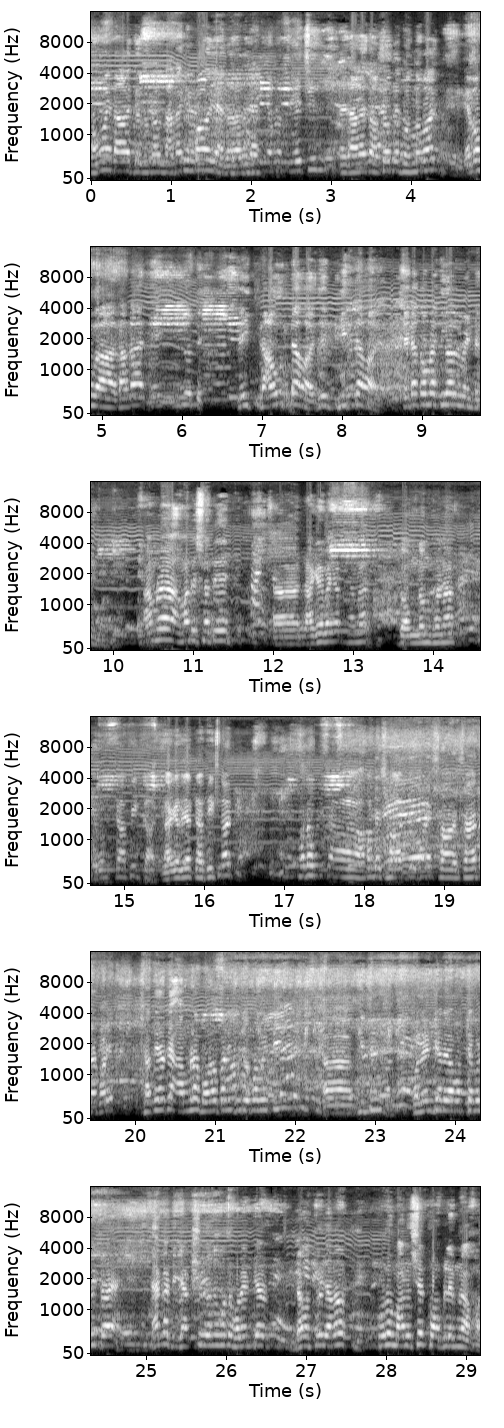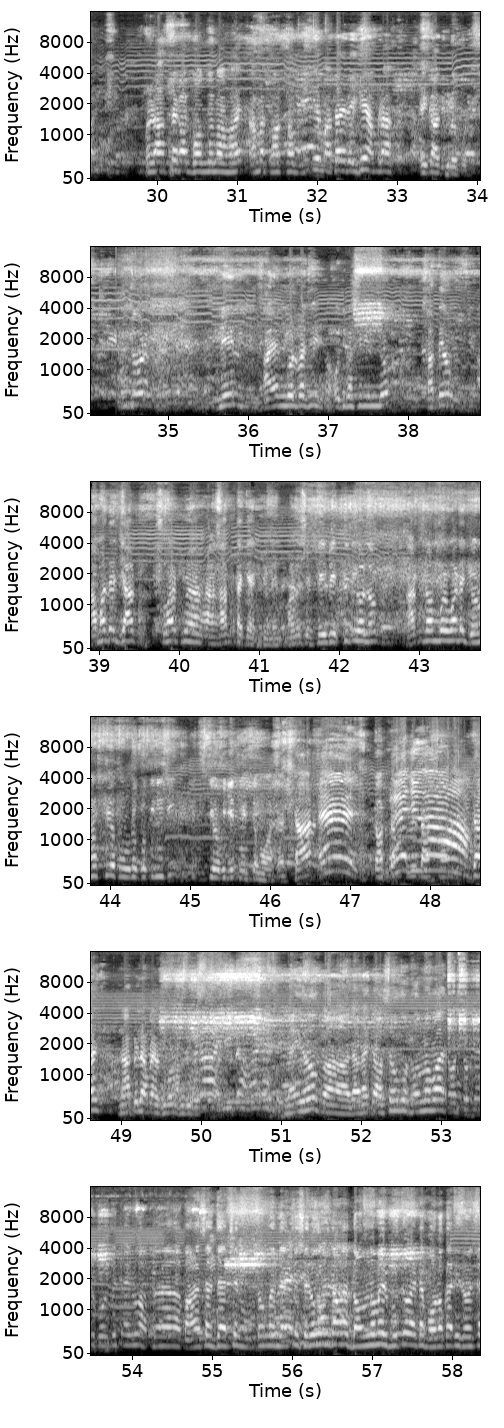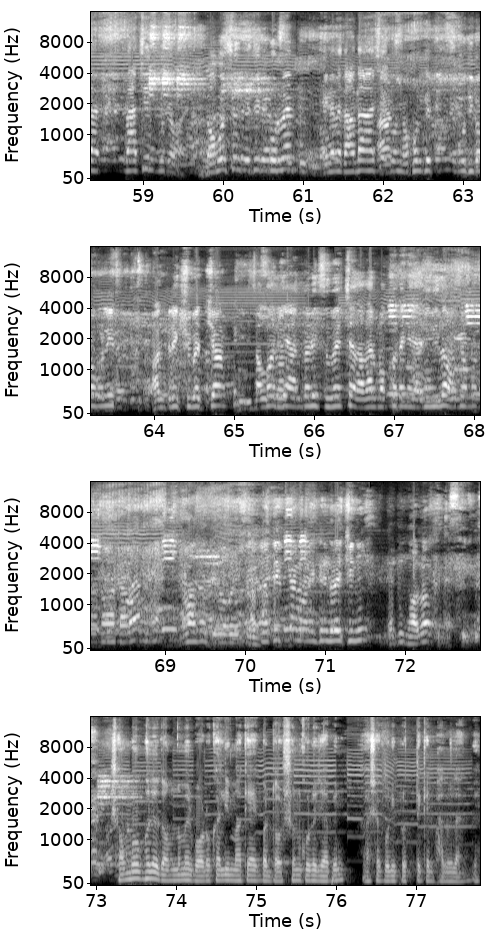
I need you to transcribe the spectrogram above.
সময় দেওয়ার জন্য, কারণ দাদাকে পাওয়া যায় না, দাদাকে আমরা পেয়েছি দাদাকে অসংখ্য ধন্যবাদ। এবং দাদা এই পুজোতে যেই ক্রাউডটা হয় যে ভিড়টা হয়, সেটা তোমরা কীভাবে মেনটেন করো? আমরা আমাদের সাথে নাগেরবাজার থানা, দমদম থানা এবং traffic guard Nagerbazar traffic guard আমাদের সাহায্য করে, সহ- সহায়তা করে। সাথে সাথে আমরা বড়কালী পুজো কমিটি কিছু ভলেন্টিয়ারের ব্যবস্থা করি প্রায় একাধিক একশো জনের মতো ভলেন্টিয়ার ব্যবস্থা করি যেন কোনো মানুষের প্রবলেম না হয় মানে রাস্তাঘাট বন্ধ না হয় আমরা সব সব দিকে মাথায় রেখে আমরা এই কাজগুলো করি পুজোর নীল আয়ঙ্গলবাসী অধিবাসী বৃন্দ সাথেও আমাদের যার সবার হাত থাকে একজনের মানুষের সেই ব্যক্তিটি হলো আট নম্বর ওয়ার্ডের জনপ্রিয় পৌর প্রতিনিধি শ্রী অভিজিৎ মিশ্র মহাশয় তার না পেলে আমরা এত বড় না। যাই হোক দাদাকে অসংখ্য ধন্যবাদ। দর্শকদের বলতে চাইব আপনারা বারাসাত যাচ্ছেন উত্তমগঞ্জ যাচ্ছেন সেরকম কিন্তু আমাদের দমদমের বুকেও একটা বড় কালী রয়েছে প্রাচীন পুজো তো অবশ্যই ভিজিট করবেন। এখানে দাদা আছে সকলকে দীপাবলির আন্তরিক শুভেচ্ছা। সকলকে আন্তরিক শুভেচ্ছা দাদার পক্ষ থেকে জানিয়ে দিল। অসংখ্য ধন্যবাদ দাদা। অনেকদিন ধরে চিনি? ভালো। সম্ভব হলে দমদমের বড় কালী মাকে একবার দর্শন করে যাবেন। আশা করি প্রত্যেকের ভালো লাগবে।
